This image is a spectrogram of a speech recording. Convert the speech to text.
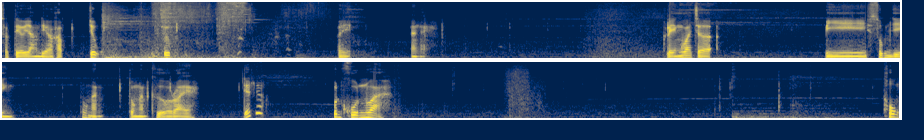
สเตลอย่างเดียวครับ จุ๊บจุ๊บเฮ้ยยังไงเกรงว่าจะมีซุ่มยิง ตรงนั้นตรงนั้นคืออะไร เดี๋ยวเดี๋ยวคุณคุณว่ะทุ่ง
